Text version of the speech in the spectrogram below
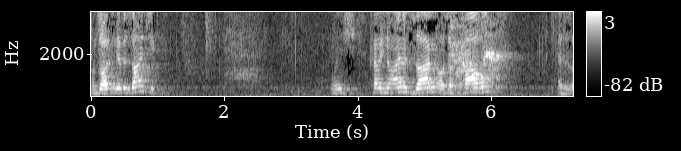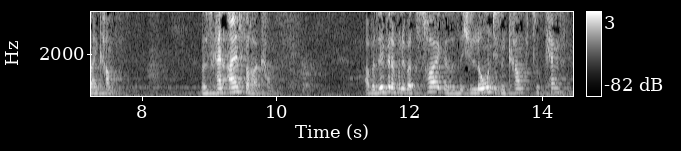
und sollten wir beseitigen. Und ich kann euch nur eines sagen aus Erfahrung, es ist ein Kampf. Und es ist kein einfacher Kampf. Aber sind wir davon überzeugt, dass es sich lohnt, diesen Kampf zu kämpfen?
